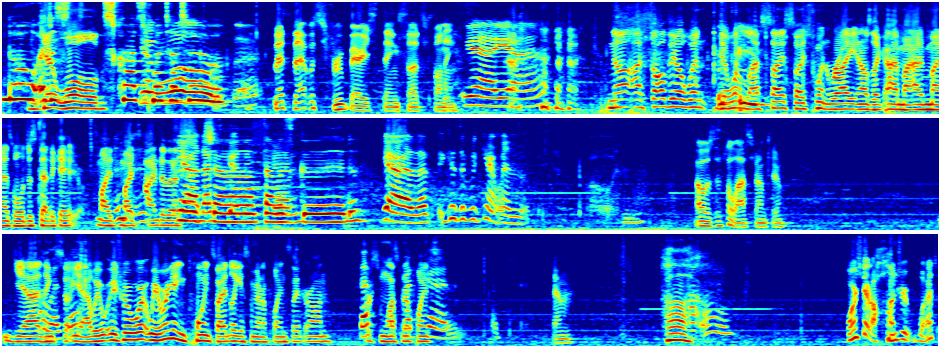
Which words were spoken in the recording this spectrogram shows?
No, I Get just walled. scratched my tattoo. That's that was Fruitberries' thing, so that's funny. Yeah, yeah. No, I saw they all went. They went left side, so I just went right, and I was like, I might, I might as well just dedicate my, my time to this. Yeah, Good that's good, job. that's That was good. good. yeah, that because if we can't win, oh, and- Oh, is this the last round too? Yeah, I Oh, think was so. it? Yeah, we, we, we, were, we weren't getting points, so I had to get some kind of points later on. that's, or some last minute points. good. That's good. Damn. Oh, Orange got 100. What?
